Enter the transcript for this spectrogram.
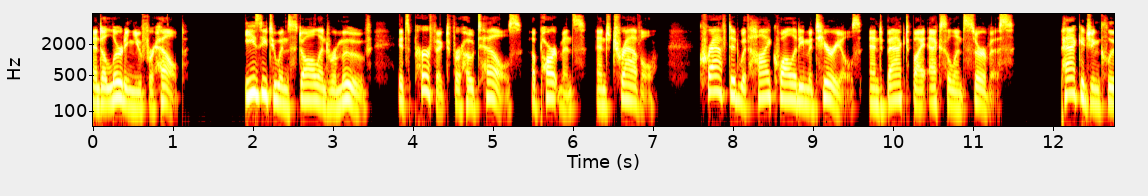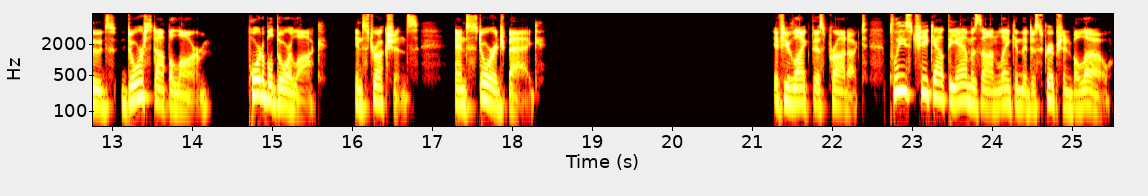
and alerting you for help. Easy to install and remove, it's perfect for hotels, apartments, and travel. Crafted with high-quality materials and backed by excellent service. Package includes doorstop alarm, portable door lock, instructions, and storage bag. If you like this product, please check out the Amazon link in the description below.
